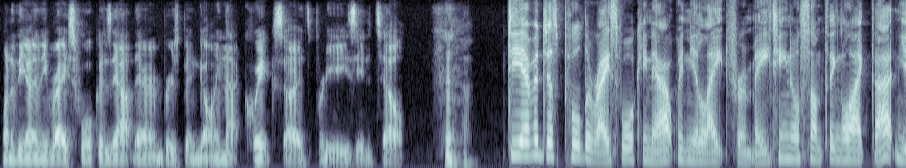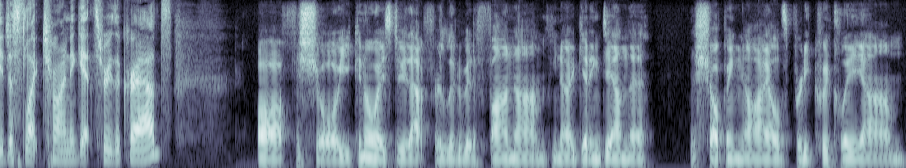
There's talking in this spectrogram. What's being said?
one of the only race walkers out there in Brisbane going that quick, so it's pretty easy to tell. Do you ever just pull the race walking out when you're late for a meeting or something like that, and you're just like trying to get through the crowds? Oh, for sure. You can always do that for a little bit of fun. Um, you know, getting down the, the shopping aisles pretty quickly. Um,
